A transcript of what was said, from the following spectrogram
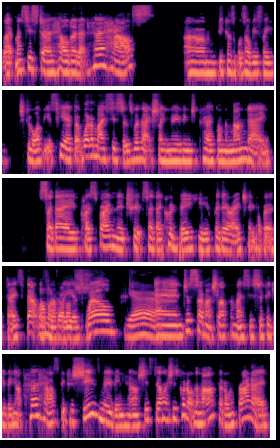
like my sister, held it at her house um, because it was obviously too obvious here. But one of my sisters was actually moving to Perth on the Monday. So they postponed their trip so they could be here for their 18th birthday. So that Oh was my lovely gosh. as well. yeah. And just so much love for my sister for giving up her house because she's moving house. She's selling, she's put it on the market on Friday.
